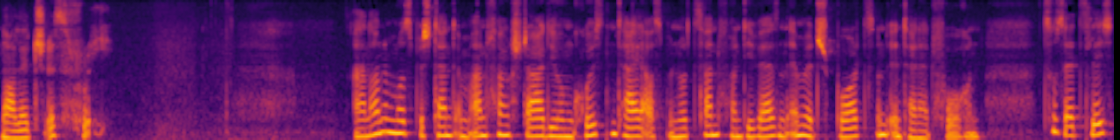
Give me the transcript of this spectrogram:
Knowledge is free. Anonymous bestand im Anfangsstadium größtenteils aus Benutzern von diversen Imageboards und Internetforen. Zusätzlich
